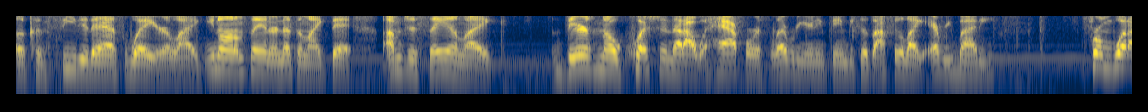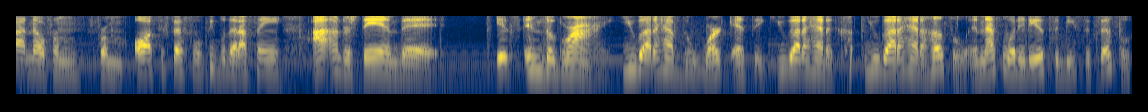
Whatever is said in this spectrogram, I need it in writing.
a conceited ass way or like, you know what I'm saying, or nothing like that. I'm just saying, like, there's no question that I would have for a celebrity or anything because I feel like everybody from what I know from from all successful people that I've seen, I understand that it's in the grind. You got to have the work ethic. You got to have a you got to have a hustle, and that's what it is to be successful.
